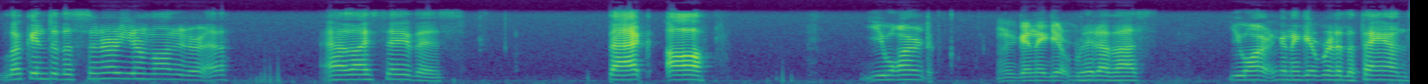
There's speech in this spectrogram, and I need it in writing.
Look into the center of your monitor uh, as I say this. Back off. You aren't gonna get rid of us. You aren't gonna get rid of the fans.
